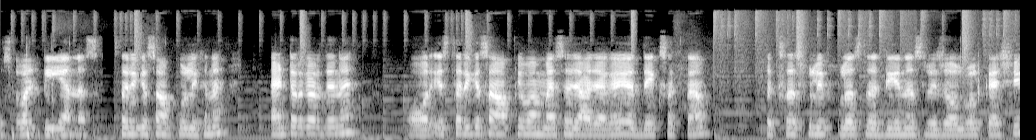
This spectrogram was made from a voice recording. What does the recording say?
उसके बाद डी एन एस इस तरीके से आपको लिखना है एंटर कर देना है। और इस तरीके से आपके पास मैसेज आ जाएगा या देख सकते हैं आप। Successfully flushed the D N S resolver cache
